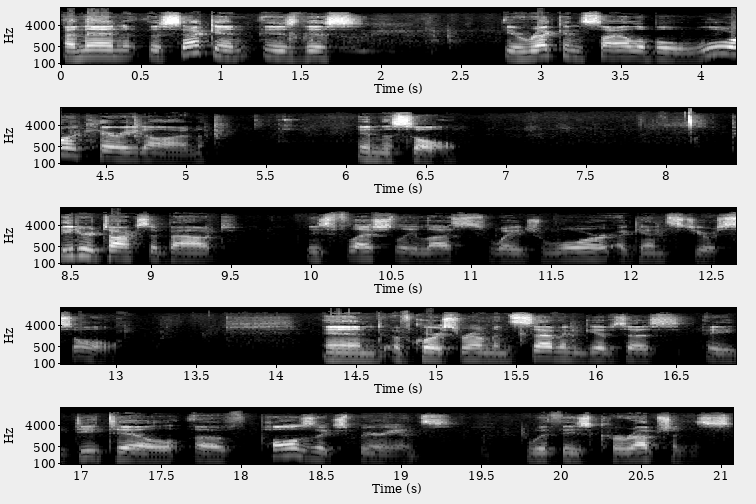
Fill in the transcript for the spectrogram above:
And then the second is this irreconcilable war carried on in the soul. Peter talks about these fleshly lusts wage war against your soul. And of course, Romans 7 gives us a detail of Paul's experience with these corruptions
